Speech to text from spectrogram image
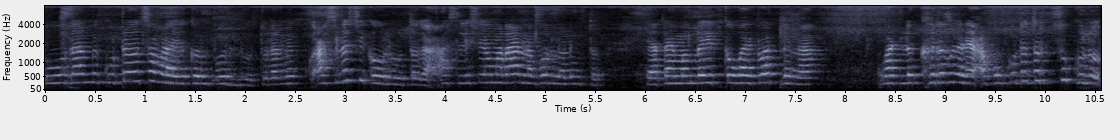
तुला मी कुठं सांभाळायला कमी पडलो? तुला मी असलं शिकवलं होतं का? असल्याशिवाय मला अण्णा बोललं नव्हतं. त्या टायमाला इतकं वाईट वाटलं ना वाटलं खरंच गड्या आपण कुठं तर चुकलो.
